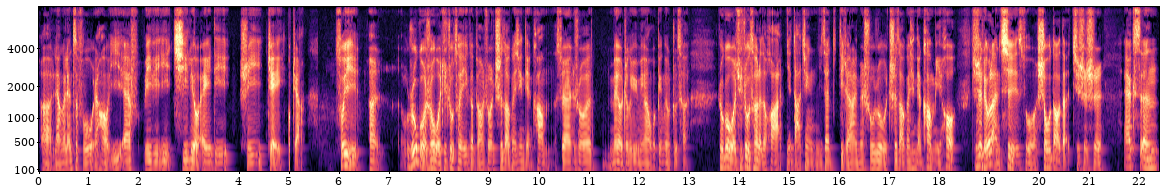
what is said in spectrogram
呃两个连字符，然后 efvve 七六 ad 十一 j 这样。所以呃，如果说我去注册一个，比方说迟早更新点 com，虽然说没有这个域名啊，我并没有注册。如果我去注册了的话，你打进你在地址栏里面输入迟早更新点 com 以后，其实浏览器所收到的其实是 xn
